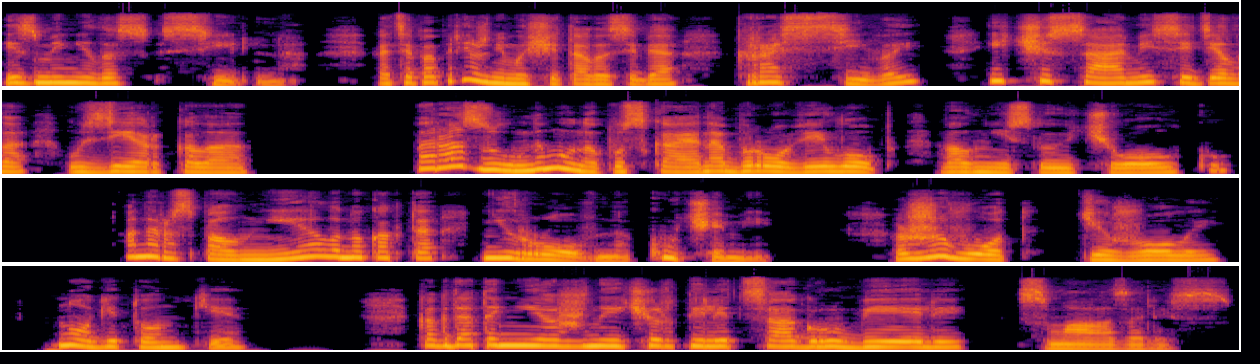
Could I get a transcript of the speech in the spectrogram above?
изменилась сильно, хотя по-прежнему считала себя красивой и часами сидела у зеркала, по-разумному напуская на брови и лоб волнистую челку. Она располнела, но как-то неровно, кучами. Живот тяжелый, ноги тонкие. Когда-то нежные черты лица грубели, смазались.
